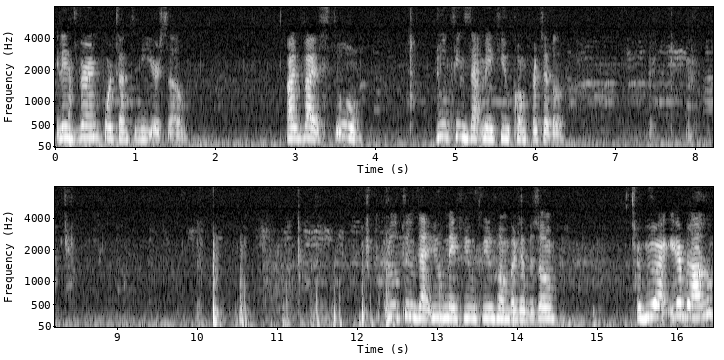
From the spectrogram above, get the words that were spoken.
It is very important to be yourself. Advice two do things that make you comfortable things that you make you feel comfortable. So if you are ear blog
